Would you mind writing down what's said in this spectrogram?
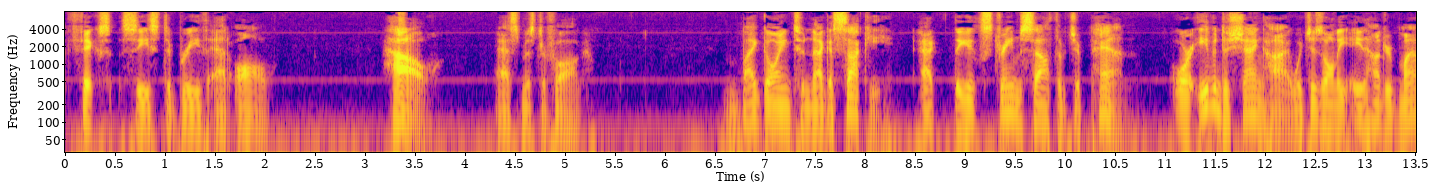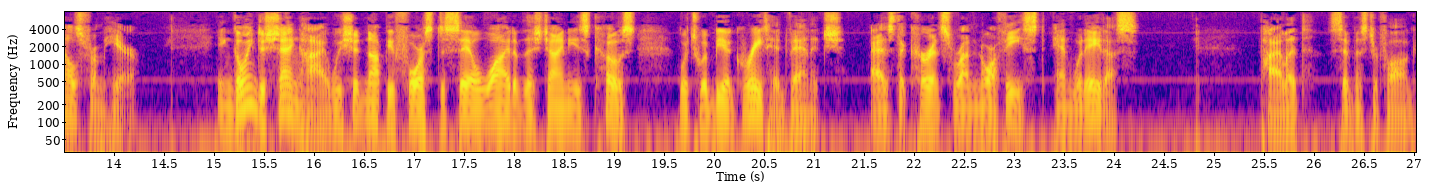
Fix ceased to breathe at all. "How?" asked Mr. Fogg. "By going to Nagasaki, at the extreme south of Japan, or even to Shanghai, which is only eight hundred miles from here. In going to Shanghai we should not be forced to sail wide of the Chinese coast which would be a great advantage, as the currents run northeast, and would aid us." "Pilot," said Mr. Fogg,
